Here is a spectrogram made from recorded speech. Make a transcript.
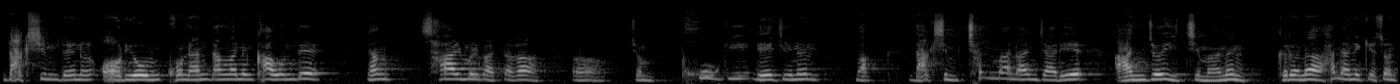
낙심되는 어려움, 고난 당하는 가운데 그냥 삶을 갖다가 어, 좀 포기 내지는 막 낙심 천만한 자리에 앉아 있지만은 그러나 하나님께서는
